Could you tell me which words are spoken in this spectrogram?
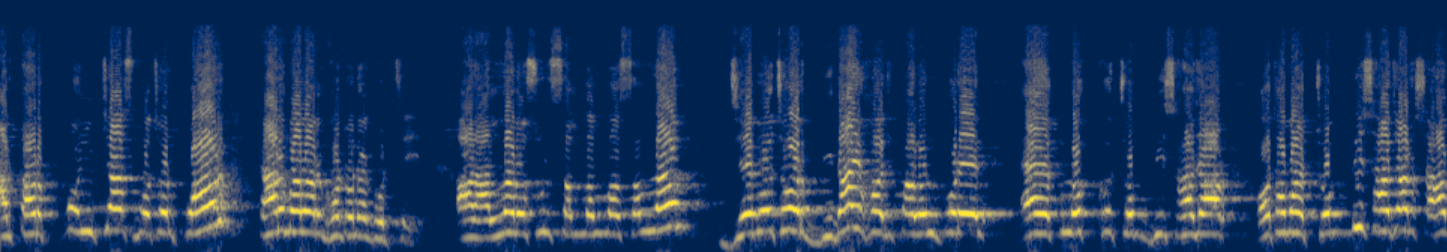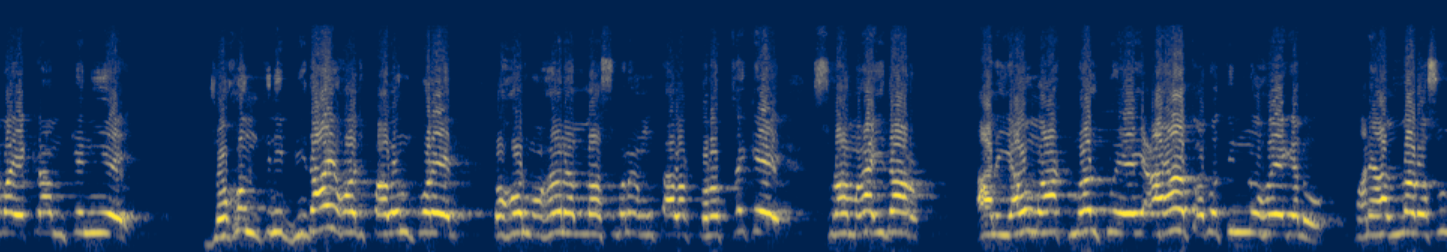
আর তার পঞ্চাশ বছর পর কারবালার ঘটনা ঘটছে। আর আল্লাহ রসুল সাল্লাহ সাল্লাম যে বছর বিদায় হজ পালন করেন, এক লক্ষ চব্বিশ হাজার অথবা চব্বিশ হাজার সাহাবা একরামকে নিয়ে, যখন তিনি বিদায় হজ পালন করেন, তখন মহান আল্লাহ ওয়া তরফ থেকে সূরা মাইদার আল ইয়াউমা আকমালতু এই আয়াত অবতীর্ণ হয়ে গেল। মানে আল্লাহ রসুল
